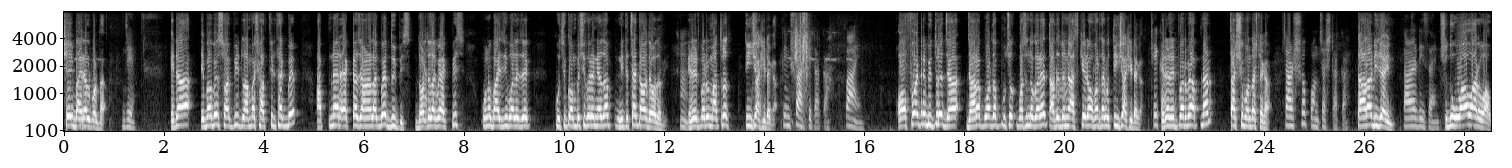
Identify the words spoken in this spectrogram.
সেই ভাইরাল পর্দা। জি। এটা এভাবে ছয় ফিট লম্বা সাত ফিট থাকবে। আপনার একটা জানা লাগবে দুই পিস দরজা লাগবে এক পিস কোনো বাইজি বলে যে কুচি কম বেশি করে নেওয়া যাবে নিতে চায় তাও দেওয়া যাবে এটা রেট পড়বে মাত্র তিনশো আশি টাকা। তিনশো আশি টাকা ফাইন অফ হোয়াইটের ভিতরে যারা পর্দা পছন্দ করে তাদের জন্য আজকে এটা অফার থাকবে তিনশো আশি টাকা। এটা রেট পড়বে আপনার চারশো পঞ্চাশ টাকা। চারশো পঞ্চাশ টাকা। তারা ডিজাইন তারা ডিজাইন শুধু ওয়াও আর ওয়াও।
